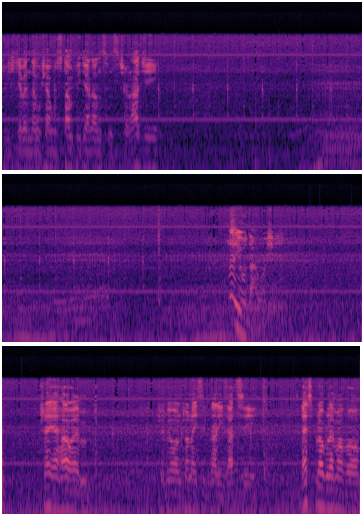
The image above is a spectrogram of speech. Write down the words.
Oczywiście będę musiał ustąpić jadącym z czeladzi. No i udało się. Przejechałem przy wyłączonej sygnalizacji bezproblemowo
